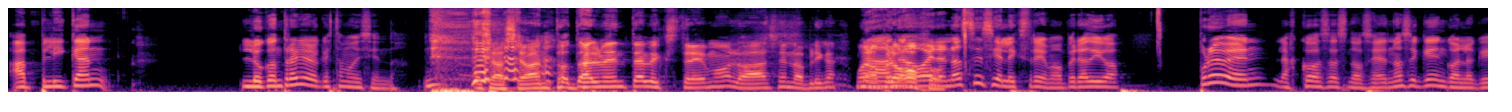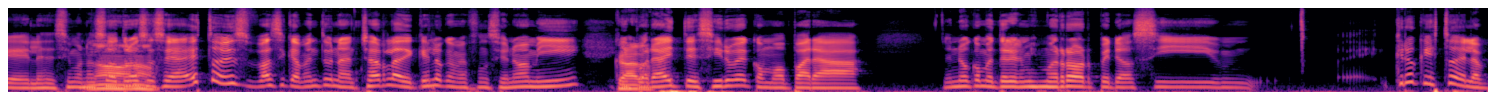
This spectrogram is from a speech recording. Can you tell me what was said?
aplican lo contrario a lo que estamos diciendo. O sea, se van totalmente al extremo, lo hacen, lo aplican. Bueno, no, pero no, ojo. bueno, no sé si al extremo, pero digo, prueben las cosas, no, o sea, no se queden con lo que les decimos No, nosotros. no. O sea, esto es básicamente una charla de qué es lo que me funcionó a mí Claro. y por ahí te sirve como para no cometer el mismo error, pero si... Creo que esto de la,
